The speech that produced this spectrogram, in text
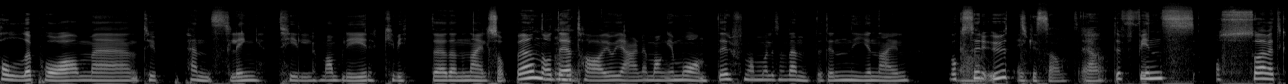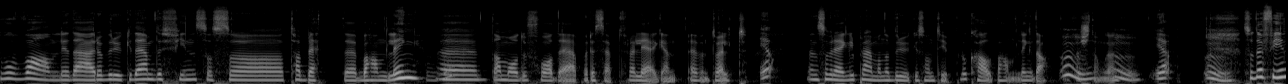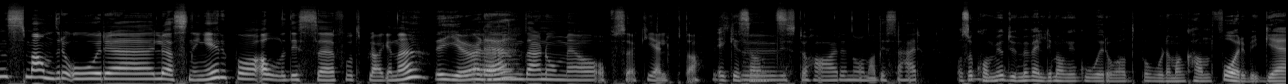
holde på med typ pensling til man blir kvitt eh, denne neglesoppen. Og det Mm. tar jo gjerne mange måneder, for man må liksom vente til den nye neglen vokser ut. Ikke sant. Ja. Det fins også, jeg vet ikke hvor vanlig det er å bruke det, men det fins også tablettbehandling. Mhm. eh, da må du få det på resept fra legen eventuelt. Ja. Men som regel pleier man å bruke sånn type lokalbehandling da, i første omgang. Mm, ja. Mm. Så det fins med andre ord eh, løsninger på alle disse fotplagene. Det gjør det. Eh, det er noe med å oppsøke hjelp, da, hvis, du, hvis du har noen av disse her. Og så kom jo du med veldig mange gode råd på hvordan man kan forebygge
